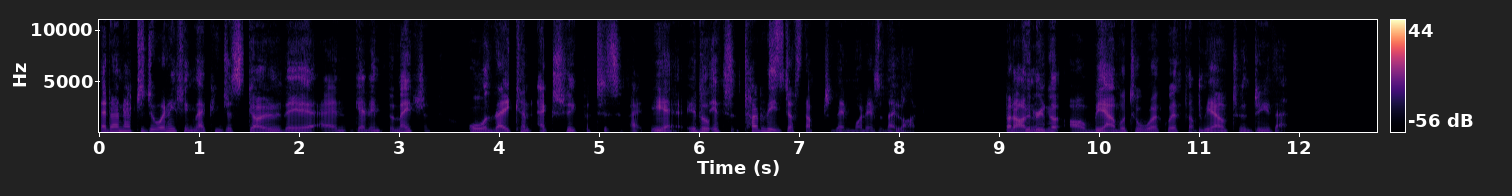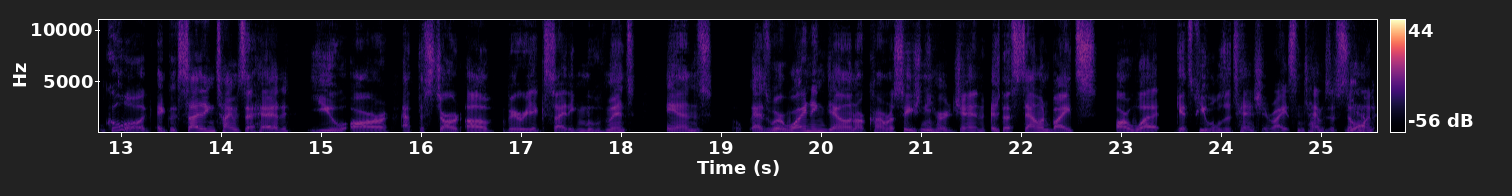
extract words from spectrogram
They don't have to do anything. They can just go there and get information or they can actually participate. Yeah, it'll it's totally just up to them, whatever they like. But I'll, I'll be able to work with them to be able to do that. Cool. Exciting times ahead. You are at the start of very exciting movement. And as we're winding down our conversation here, Gen, the sound bites are what gets people's attention, right? Sometimes if someone yeah.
